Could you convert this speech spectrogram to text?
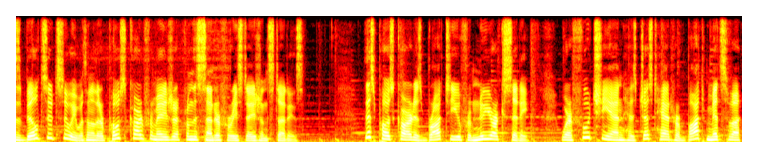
is Bill Tsutsui with another postcard from Asia from the Center for East Asian Studies. This postcard is brought to you from New York City, where Fu Qian has just had her bat mitzvah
